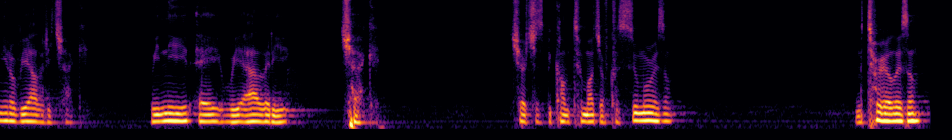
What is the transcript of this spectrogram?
need a reality check. We need a reality check. Church has become too much of consumerism, materialism,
